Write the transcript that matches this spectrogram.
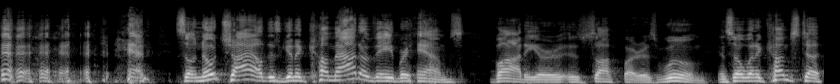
and so no child is going to come out of Abraham's body or his soft part or his womb. And so when it comes to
